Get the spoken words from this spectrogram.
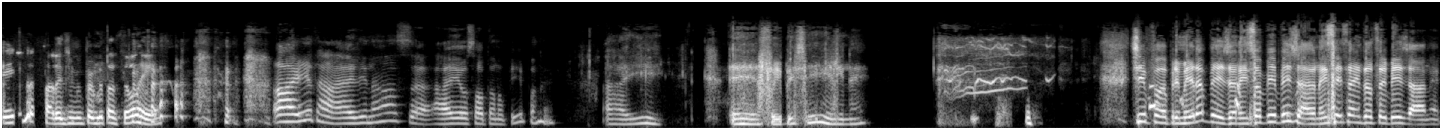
Lembra? Para de me perguntar se eu lembro. Aí tá, ele, nossa, aí eu soltando pipa, né? Aí, é, fui beijei ele, né? Tipo, a primeira vez, eu nem sabia beijar, eu nem sei se ainda sei beijar, né?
